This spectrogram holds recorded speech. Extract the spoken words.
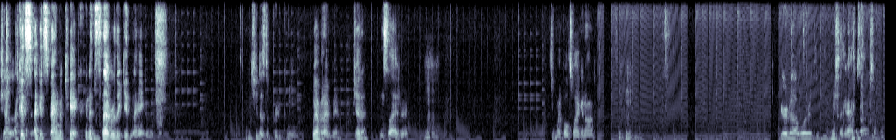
Shadow I could s- I could spam a kick, and it's not really getting the hang of it. She does look pretty cool. Who haven't I been? Jetta and Slash, right? Mm -hmm. Get my Volkswagen on. You're not worthy. What, like an Amazon or something?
